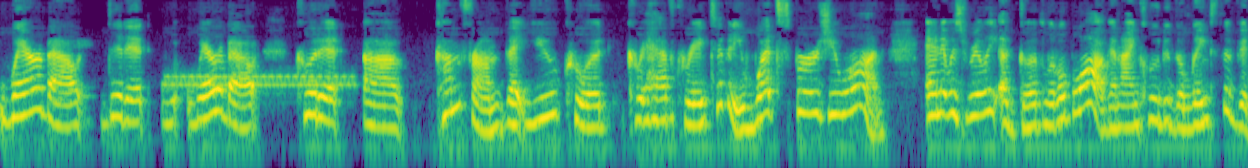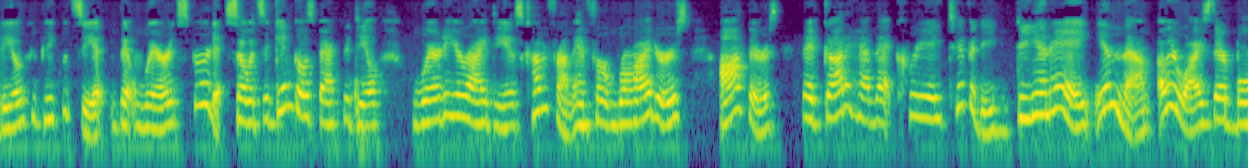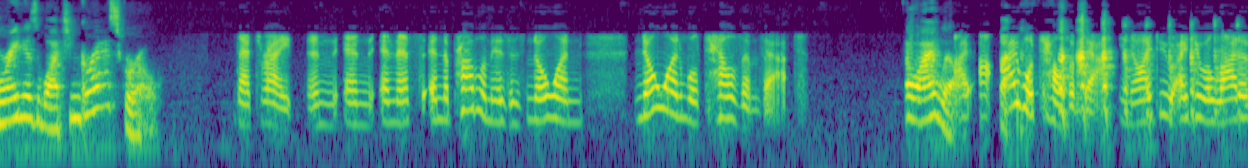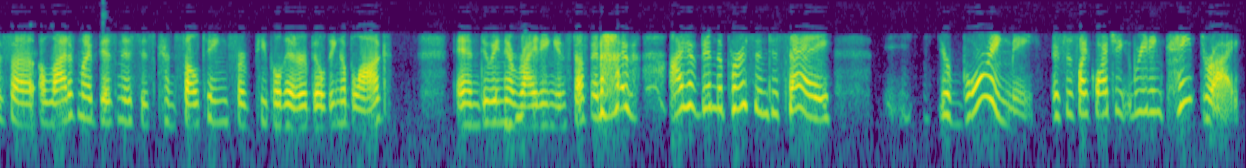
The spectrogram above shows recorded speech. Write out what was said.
where about did it, where about could it uh, come from that you could have creativity? What spurs you on? And it was really a good little blog. And I included the link to the video so people could see it, that where it spurred it. So it's again goes back to the deal, where do your ideas come from? And for writers, authors, they've got to have that creativity DNA in them. Otherwise they're boring as watching grass grow. That's right. And and and that's and the problem is is no one no one will tell them that. Oh, I will. I, I, I will tell them that. You know, I do. I do a lot of uh, a lot of my business is consulting for people that are building a blog and doing their mm-hmm. writing and stuff. And I I have been the person to say, "You're boring me." It's just like watching reading paint dry.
